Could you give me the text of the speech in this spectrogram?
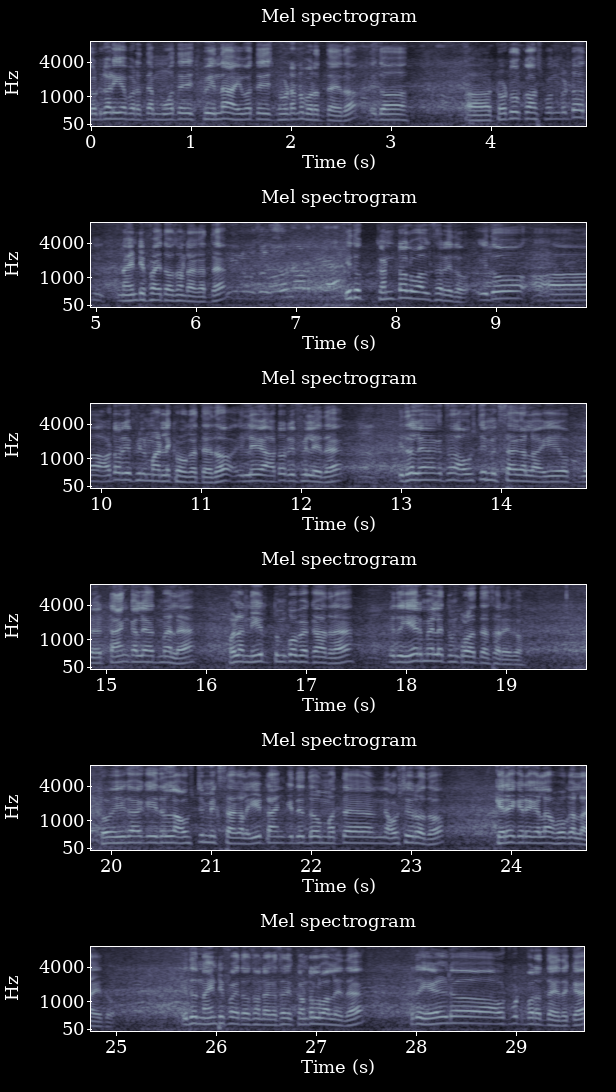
ದೊಡ್ಡ ಗಾಡಿಗೆ ಬರುತ್ತೆ. ಮೂವತ್ತೈದು ಎಚ್ ಪಿಯಿಂದ ಐವತ್ತೈದು ಎಚ್ ಪಿ ಬರುತ್ತೆ ಇದು. ಇದು ಟೋಟಲ್ ಕಾಸ್ಟ್ ಬಂದುಬಿಟ್ಟು ನೈಂಟಿ ಫೈವ್ ತೌಸಂಡ್ ಆಗುತ್ತೆ. ಇದು ಕಂಟ್ರೋಲ್ ವಾಲ್ ಸರ್ ಇದು. ಇದು ಆಟೋ ರಿಫಿಲ್ ಮಾಡಲಿಕ್ಕೆ ಹೋಗುತ್ತೆ ಇದು. ಇಲ್ಲಿ ಆಟೋ ರಿಫಿಲ್ ಇದೆ. ಇದರಲ್ಲಿ ಏನಾಗುತ್ತೆ ಔಷಧಿ ಮಿಕ್ಸ್ ಆಗಲ್ಲ. ಈ ಟ್ಯಾಂಕಲ್ಲಿ ಆದಮೇಲೆ ಒಳ್ಳೆ ನೀರು ತುಂಬ್ಕೋಬೇಕಾದ್ರೆ ಇದು ಏರ್ ಮೇಲೆ ತುಂಬಿಕೊಳ್ಳುತ್ತೆ ಸರ್ ಇದು. ಸೊ ಹೀಗಾಗಿ ಇದೆಲ್ಲ ಔಷಧಿ ಮಿಕ್ಸ್ ಆಗಲ್ಲ. ಈ ಟ್ಯಾಂಕ್ ಇದ್ದಿದ್ದು ಮತ್ತು ಔಷಧಿ ಇರೋದು. ಕೆರೆ ಕೆರೆಗೆಲ್ಲ ಹೋಗಲ್ಲ ಇದು. ಇದು ನೈಂಟಿ ಫೈವ್ ತೌಸಂಡ್ ಆಗುತ್ತೆ ಸರ್. ಇದು ಕಂಟ್ರೋಲ್ ವಾಲ್ ಇದೆ. ಇದು ಎರಡು ಔಟ್ಪುಟ್ ಬರುತ್ತೆ ಇದಕ್ಕೆ.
